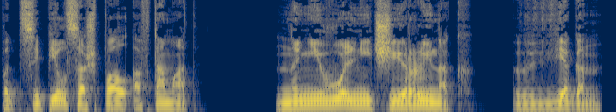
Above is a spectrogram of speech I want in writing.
Подцепил со шпал автомат. «На невольничий рынок. В веган».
